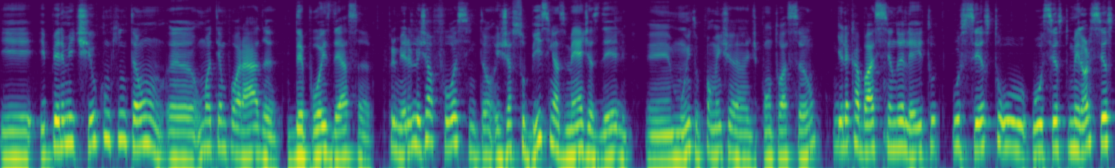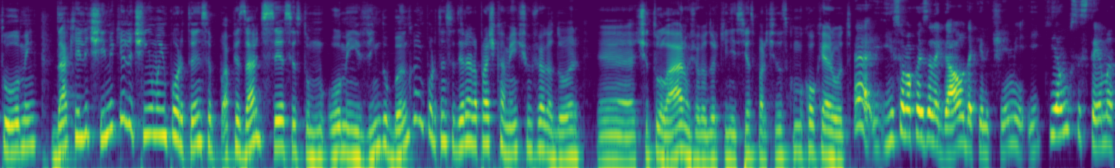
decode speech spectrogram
e, e permitiu com que então é, uma temporada depois dessa primeiro ele já fosse então já subissem as médias dele é, muito principalmente de pontuação e ele acabasse sendo eleito o sexto o, o, sexto melhor sexto homem daquele time que ele tinha uma importância apesar de ser sexto homem e vindo do banco a importância dele era praticamente um jogador é, titular um jogador que inicia as partidas como qualquer outro. É isso é uma coisa legal daquele time e que é um sistema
